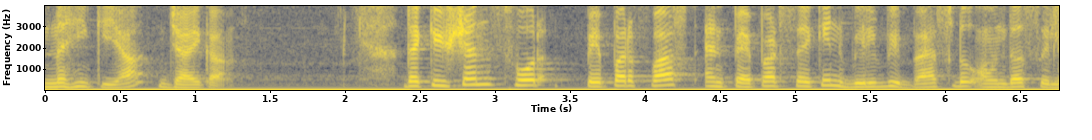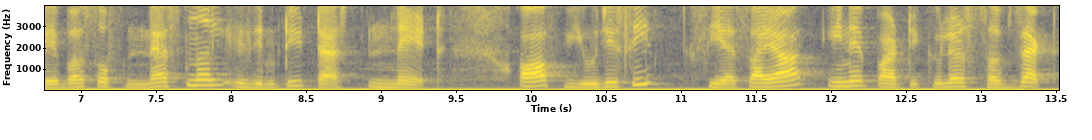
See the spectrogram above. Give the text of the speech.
नहीं किया जाएगा। The questions for paper first and paper second will be based on the syllabus of National Eligibility Test NET of UGC CSIR in a particular subject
